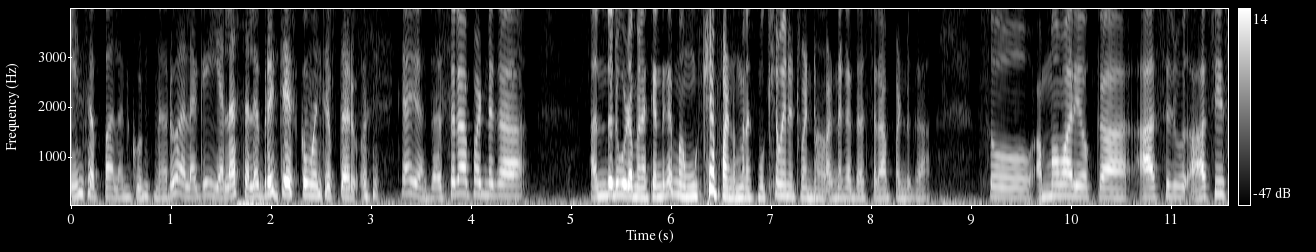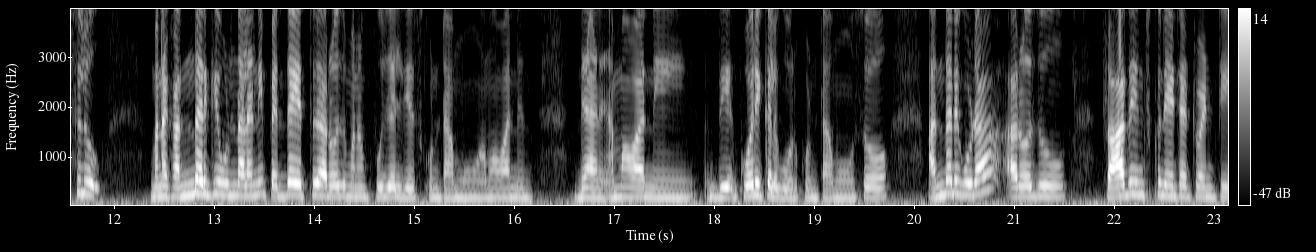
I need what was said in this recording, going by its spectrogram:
ఏం చెప్పాలనుకుంటున్నారు? అలాగే ఎలా సెలబ్రేట్ చేసుకోమని చెప్తారు? యా యా దసరా పండుగ అందరూ కూడా మనకి ఎందుకంటే మన ముఖ్య పండుగ మనకు ముఖ్యమైనటువంటి పండుగ దసరా పండుగ. సో అమ్మవారి యొక్క ఆశీర్ ఆశీస్సులు మనకు అందరికీ ఉండాలని పెద్ద ఎత్తున ఆ రోజు మనం పూజలు చేసుకుంటాము. అమ్మవారిని ధ్యాని అమ్మవారిని కోరికలు కోరుకుంటాము. సో అందరు కూడా ఆ రోజు ప్రార్థించుకునేటటువంటి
